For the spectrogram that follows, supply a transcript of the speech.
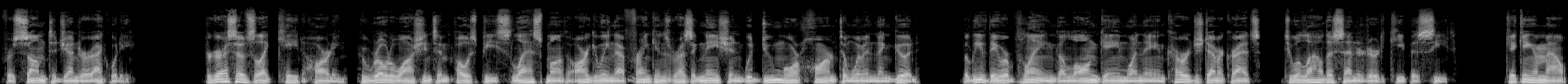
for some to gender equity. Progressives like Kate Harding, who wrote a Washington Post piece last month arguing that Franken's resignation would do more harm to women than good, believe they were playing the long game when they encouraged Democrats to allow the senator to keep his seat. Kicking him out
